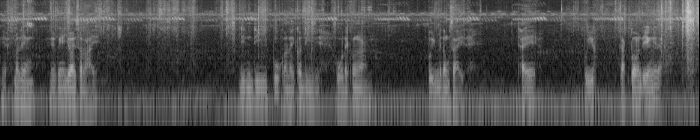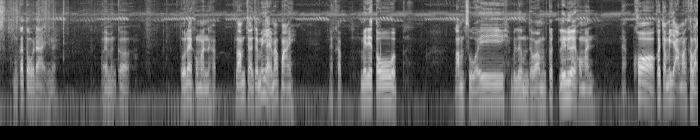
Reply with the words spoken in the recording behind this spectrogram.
เนี่ยแมลงเรียกว่าย่อยสลาย ดินดีปลูกอะไรก็ดีปลูกอะไรก็งาม ปุ๋ยไม่ต้องใส่ใช้ปุ๋ยจากตัวมันเองนี่แหละ มันก็โตได้เห็นไหมอ้อยมันก็โตได้ของมันนะครับลำจะจะไม่ใหญ่มากมายนะครับ ไม่ได้โตแบบ ลำสวยเบิ่มแต่ว่ามันก็เรื่อยๆของมันนะข้อก็จะไม่ยาวมากเท่าไหร่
